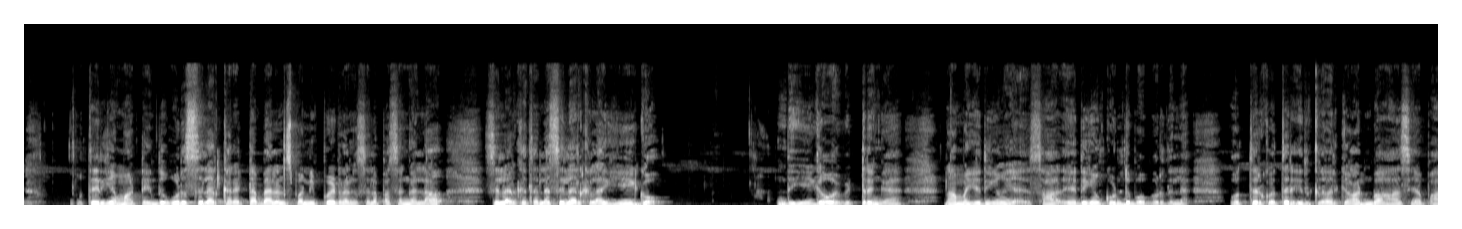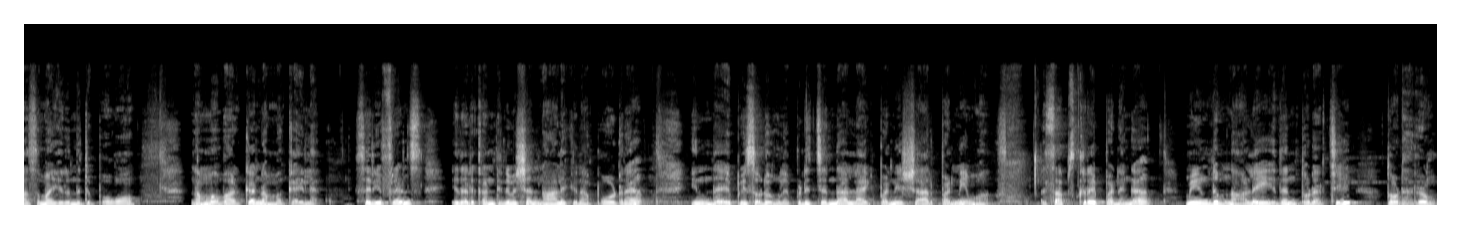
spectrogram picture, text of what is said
தெரிய மாட்டேங்குது. ஒரு சிலர் கரெக்டாக பேலன்ஸ் பண்ணி போயிடுறாங்க சில பசங்கள்லாம். சிலருக்கு தெரியல சிலருக்கெல்லாம் ஈகோ இந்த ஈகோவை விட்டுருங்க. நாம் எதையும் சா எதையும் கொண்டு போக போகிறதில்ல ஒருத்தருக்கு ஒருத்தர் இருக்கிற வரைக்கும் அன்பாக ஆசையாக பாசமாக இருந்துட்டு போவோம். நம்ம வாழ்க்கை நம்ம கையில். சரி ஃப்ரெண்ட்ஸ் இதோட கண்டினியூஷன் நாளைக்கு நான் போடுறேன். இந்த எபிசோடு உங்களுக்கு பிடிச்சிருந்தா லைக் பண்ணி ஷேர் பண்ணி சப்ஸ்கிரைப் பண்ணுங்கள் மீண்டும் நாளை இதன் தொடர்ச்சி தொடரும்.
